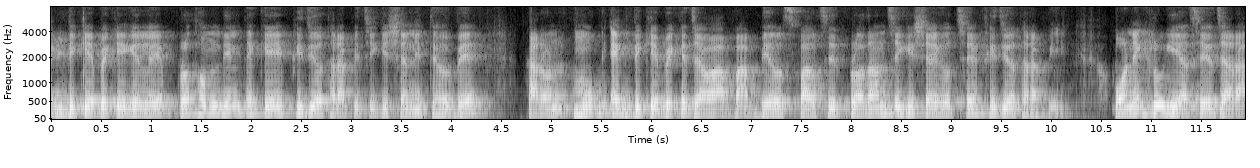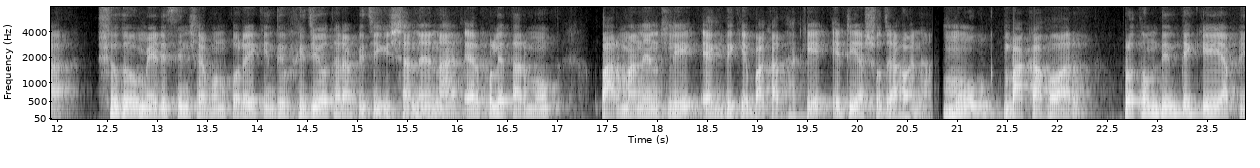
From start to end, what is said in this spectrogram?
একদিকে বেঁকে গেলে প্রথম দিন থেকে ফিজিওথেরাপি চিকিৎসা নিতে হবে, কারণ মুখ একদিকে বেঁকে যাওয়া বা বেলস পালসির প্রধান চিকিৎসাই হচ্ছে ফিজিওথেরাপি অনেক রোগী আছে যারা শুধু মেডিসিন সেবন করে কিন্তু ফিজিওথেরাপি চিকিৎসা নেয় না। এর ফলে তার মুখ পারমানেন্টলি একদিকে বাঁকা থাকে, এটি আর সোজা হয় না। মুখ বাঁকা হওয়ার প্রথম দিন থেকেই আপনি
